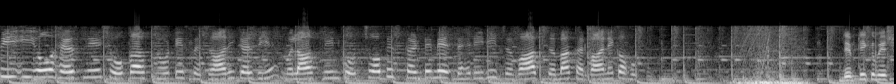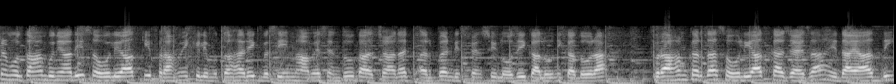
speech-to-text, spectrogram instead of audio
सीईओ हेल्थ ने शोकास नोटिस जारी कर दिए। मुलाजमीन को 24 घंटे में तहरीरी जवाब जमा करवाने का हुक्म। डिप्टी कमिश्नर मुल्तान बुनियादी सहूलियात की फराहमी के लिए मुतहरिक वसीम हामिद सिंधु का अचानक अर्बन डिस्पेंसरी लोधी कॉलोनी का दौरा। फराहम करदा सहूलियात का जायजा, हिदायत दी।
